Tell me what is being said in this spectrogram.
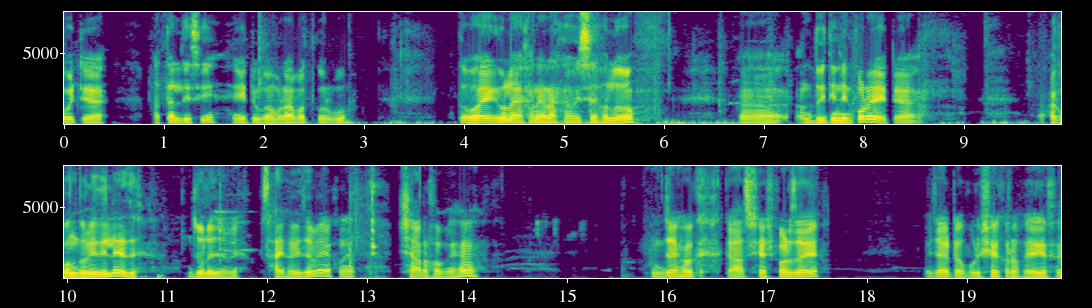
ওইটা হাতাল দিছি, এইটুকু আমরা আবাদ করব। তো এগুলো এখানে রাখা হয়েছে হলো দুই, তিন দিন পরে এটা আগুন ধরিয়ে দিলে জ্বলে যাবে, ছাই হয়ে যাবে, এখানে সার হবে হ্যাঁ? যাই হোক, কাজ শেষ পর্যায়ে ওই জায়গাটা পরিষ্কার করা হয়ে গেছে।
